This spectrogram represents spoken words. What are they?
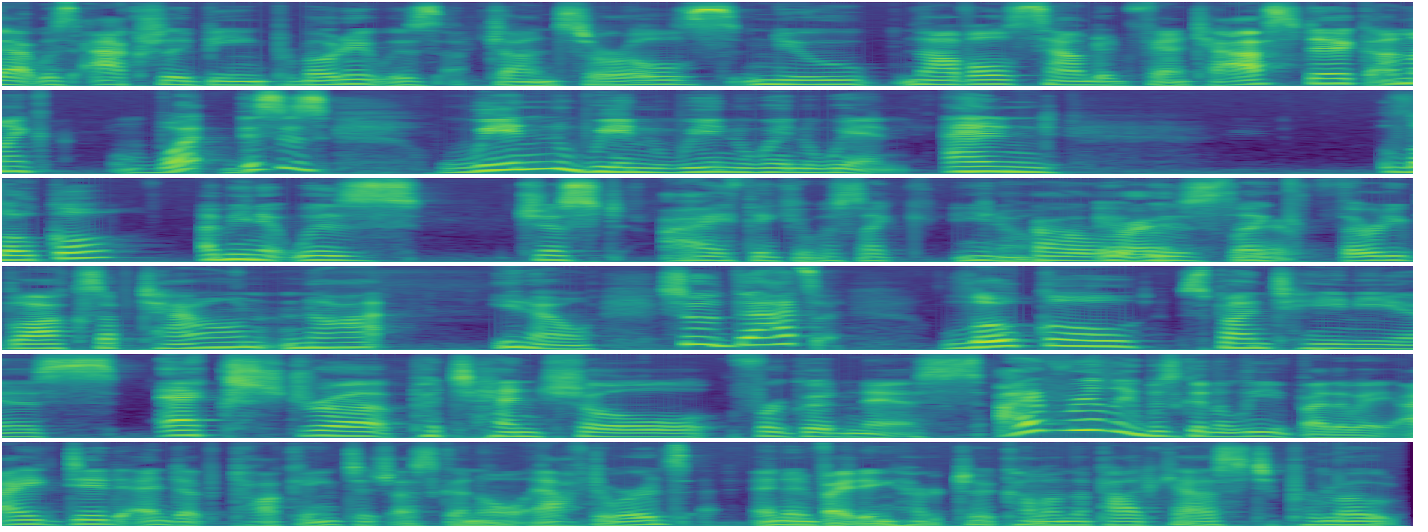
that was actually being promoted. It was John Searle's new novel. Sounded fantastic. I'm like, what? This is win, win, win, win, win. And local. I mean, it was just. I think it was like you know, Oh, it right, was like right. 30 blocks uptown, not, you know. So that's local, spontaneous, extra potential for goodness. I really was going to leave, by the way. I did end up talking to Jessica Knoll afterwards and inviting her to come on the podcast to promote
